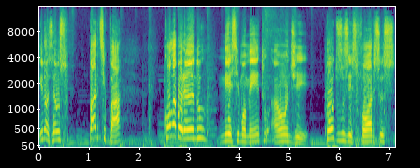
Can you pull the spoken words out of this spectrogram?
e nós vamos participar colaborando nesse momento onde todos os esforços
